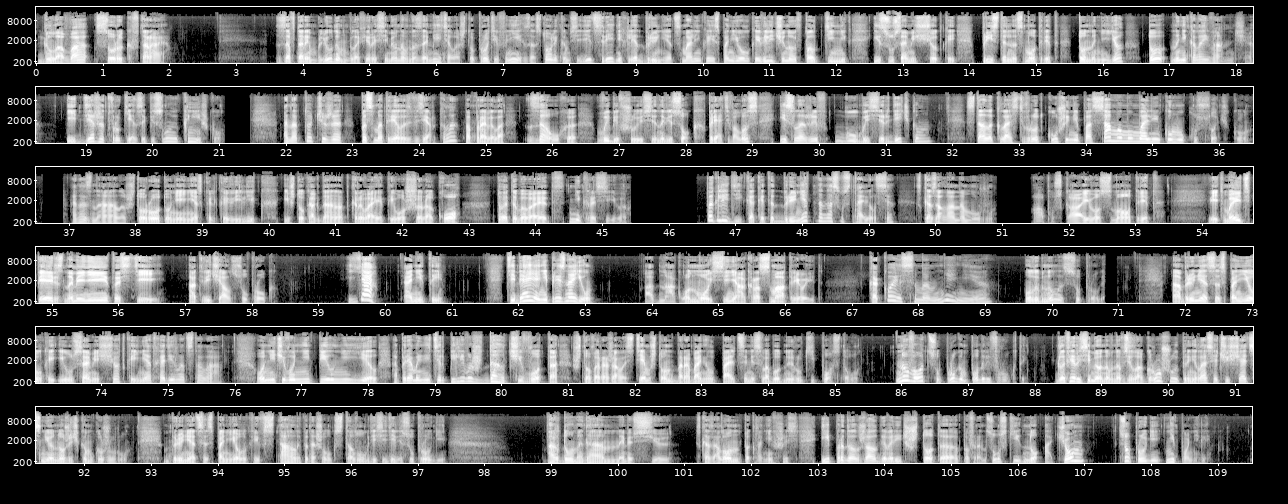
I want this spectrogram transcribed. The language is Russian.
Глава 42 За вторым блюдом Глафира Семеновна заметила, что против них за столиком сидит средних лет брюнет с маленькой испаньолкой величиной в полтинник и с усами-щеткой, пристально смотрит то на нее, то на Николая Ивановича и держит в руке записную книжку. Она тотчас же посмотрелась в зеркало, поправила за ухо выбившуюся на висок прядь волос и, сложив губы сердечком, стала класть в рот кушанье по самому маленькому кусочку. Она знала, что рот у ней несколько велик, и что, когда она открывает его широко, то это бывает некрасиво. — Погляди, как этот брюнет на нас уставился, — сказала она мужу. — А пускай его смотрит, ведь мы теперь знаменитости, — отвечал супруг. — Я, а не ты. Тебя я не признаю. Однако он мой синяк рассматривает. — Какое самомнение! — улыбнулась супруга. А брюнет со спаньолкой и усами-щеткой не отходил от стола. Он ничего не пил, не ел, а прямо нетерпеливо ждал чего-то, что выражалось тем, что он барабанил пальцами свободной руки по столу. Ну вот, супругам подали фрукты. Глафира Семеновна взяла грушу и принялась очищать с нее ножичком кожуру. Брюнет с испаньолкой встал и подошел к столу, где сидели супруги. «Пардон, мадам и месье», — сказал он, поклонившись, и продолжал говорить что-то по-французски, но о чем супруги не поняли.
